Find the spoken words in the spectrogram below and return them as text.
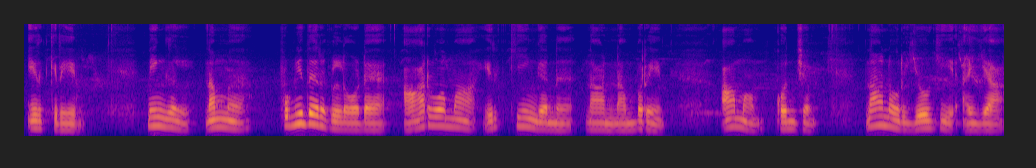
இருக்கிறேன். நீங்கள் நம்ம புனிதர்களோட ஆர்வமாக இருக்கீங்கன்னு நான் நம்புகிறேன் ஆமாம் கொஞ்சம். நான் ஒரு யோகி ஐயா.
